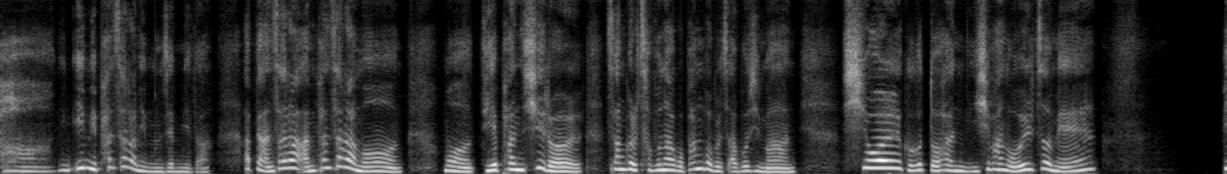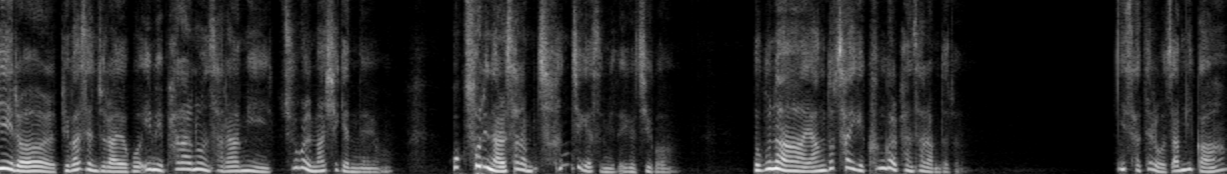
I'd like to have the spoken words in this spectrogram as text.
아, 이미 판 사람이 문제입니다. 앞에 안 사람, 안 판 사람은 뭐 뒤에 판 C를 싼 걸 처분하고 방법을 짜보지만 10월 그것도 한 20, 한 5일쯤에 B를 비과세인 줄 알고 이미 팔아놓은 사람이 죽을 맛이겠네요. 혹소리 날 사람 천지겠습니다. 이거 지금. 더구나 양도 차익이 큰 걸 판 사람들은. 이 사태를 어쩝니까?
